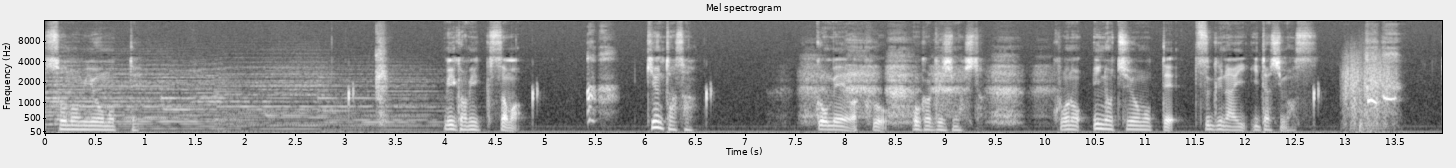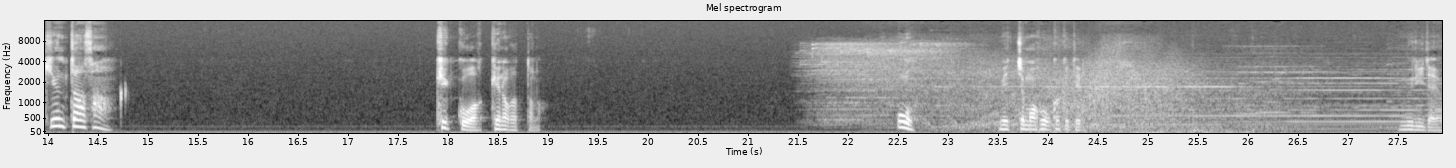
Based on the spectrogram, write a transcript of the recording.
その身をもって。ミカミック様。ギュンタさん。ご迷惑をおかけしました。この命をもって償いいたします。ギュンターさん。結構あっけなかったな。おめっちゃ魔法かけてる。無理だよ。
